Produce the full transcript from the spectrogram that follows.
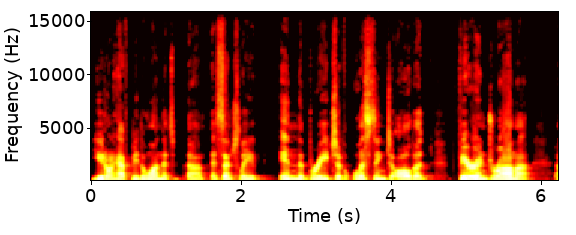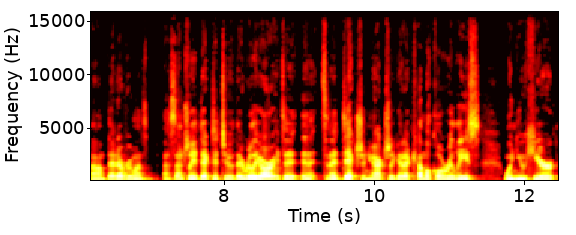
You don't have to be the one that's um, essentially in the breach of listening to all the fear and drama um, that everyone's essentially addicted to. They really are. It's a it's an addiction. You actually get a chemical release when you hear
